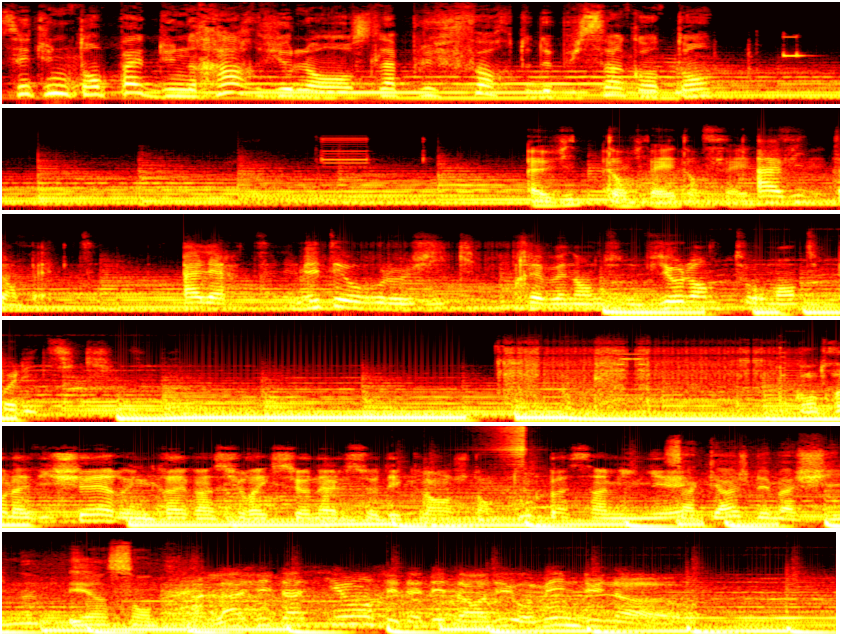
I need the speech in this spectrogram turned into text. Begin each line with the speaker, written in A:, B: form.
A: C'est une tempête d'une rare violence, la plus forte depuis 50 ans.
B: Avis de tempête, en fait.
C: Avis de tempête. Alerte météorologique prévenant d'une violente tourmente politique.
D: Contre la vie chère, une grève insurrectionnelle se déclenche dans tout le bassin minier.
E: Saccage des machines et incendie.
F: L'agitation s'était étendue aux mines du Nord.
